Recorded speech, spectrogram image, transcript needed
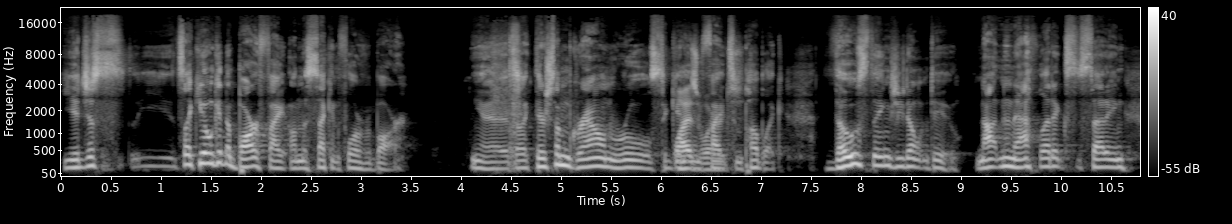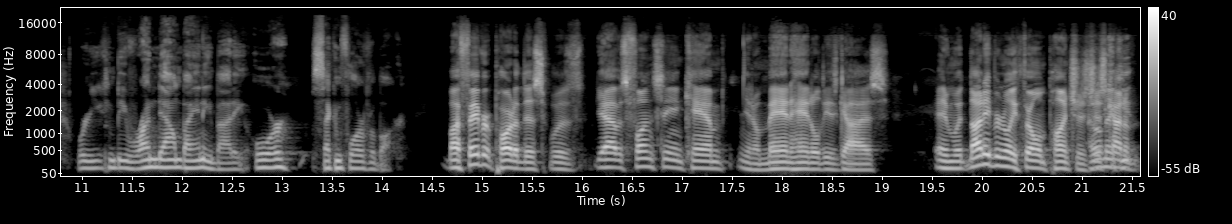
You just it's like you don't get in a bar fight on the second floor of a bar. You know, it's like there's some ground rules to get in words. fights in public. Those things you don't do. Not in an athletics setting where you can be run down by anybody or second floor of a bar. My favorite part of this was, yeah, it was fun seeing Cam, you know, manhandle these guys, and with not even really throwing punches, just kind he- of.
